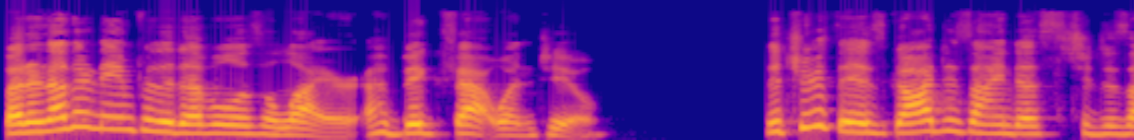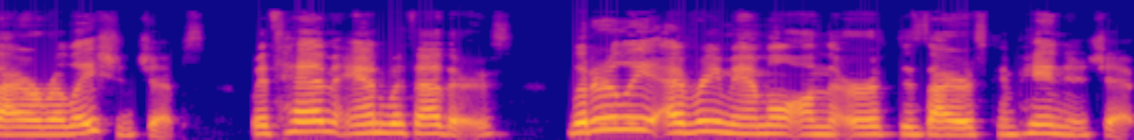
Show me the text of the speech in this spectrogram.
But another name for the devil is a liar, a big fat one too. The truth is, God designed us to desire relationships with Him and with others. Literally every mammal on the earth desires companionship.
